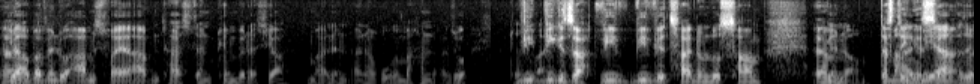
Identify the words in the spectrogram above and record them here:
Ähm, ja, aber wenn du abends Feierabend hast, dann können wir das ja mal in aller Ruhe machen. Also wie, wie gesagt, wie, wie wir Zeit und Lust haben. Ähm, genau. Das mal Ding ist ja. Also,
